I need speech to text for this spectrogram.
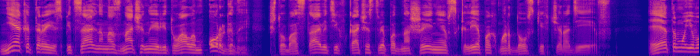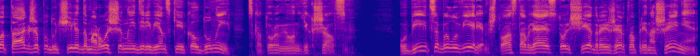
помогала ему скрыть улики. Но не сразу, Сперва наш безумец ампутировал у жертв некоторые специально назначенные ритуалом органы, чтобы оставить их в качестве подношения в склепах мордовских чародеев. Этому его также подучили доморощенные деревенские колдуны, с которыми он якшался. Убийца был уверен, что, оставляя столь щедрое жертвоприношение,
